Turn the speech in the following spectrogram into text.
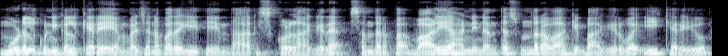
ಮೂಡಲ್ ಕುಣಿಕಲ್ ಕೆರೆ ಎಂಬ ಜನಪದ ಗೀತೆಯಿಂದ ಆರಿಸಿಕೊಳ್ಳಲಾಗಿದೆ. ಸಂದರ್ಭ. ಬಾಳೆಯ ಹಣ್ಣಿನಂತೆ ಸುಂದರವಾಗಿ ಬಾಗಿರುವ ಈ ಕೆರೆಯು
